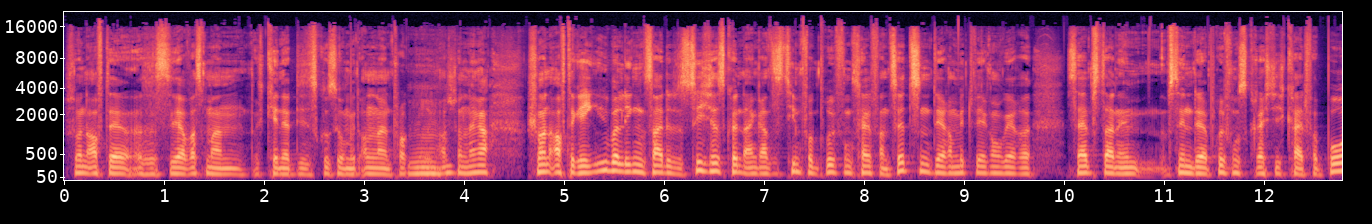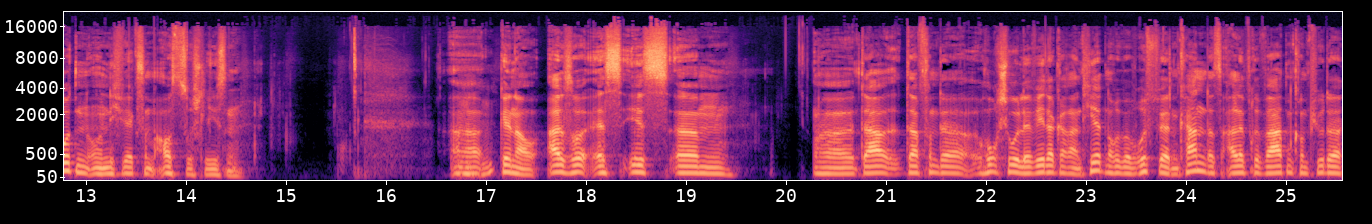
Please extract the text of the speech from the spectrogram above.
Schon auf der, also das ist ja, was man, ich kenne ja die Diskussion mit Online-Proctoring mhm. auch schon länger, schon auf der gegenüberliegenden Seite des Tisches könnte ein ganzes Team von Prüfungshelfern sitzen, deren Mitwirkung wäre selbst dann im Sinn der Prüfungsgerechtigkeit verboten und nicht wirksam auszuschließen. Äh, mhm. Äh, genau, also es ist, ähm, äh, da, da von der Hochschule weder garantiert noch überprüft werden kann, dass alle privaten Computer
